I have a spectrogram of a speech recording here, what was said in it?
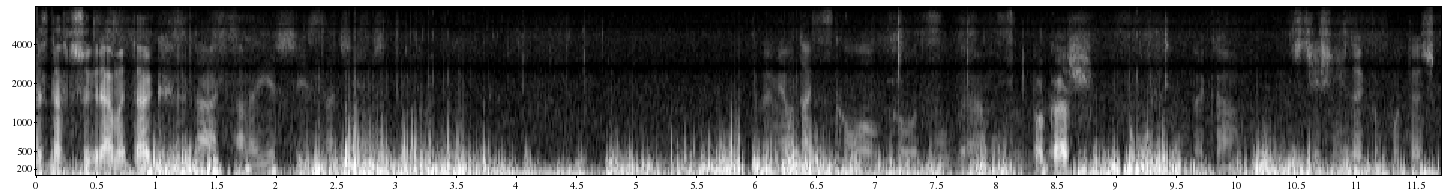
Jest ładnie. Zestaw 3 gramy, tak? Tak, ale jeszcze jest za ciężki. Bym miał tak koło, koło 2 gramów. Pokaż. Taka z 10 deko płoteczka.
